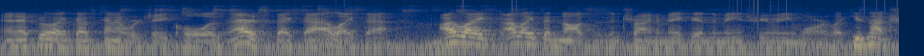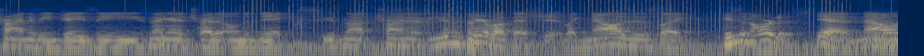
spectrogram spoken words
and I feel like that's kind of where J Cole is, and I respect that. I like that. I like I like that Nas isn't trying to make it in the mainstream anymore. Like he's not trying to be Jay Z. He's not gonna try to own the Knicks. He's not trying to. He doesn't care about that shit. Like now it's just like He's an artist. yeah. Now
